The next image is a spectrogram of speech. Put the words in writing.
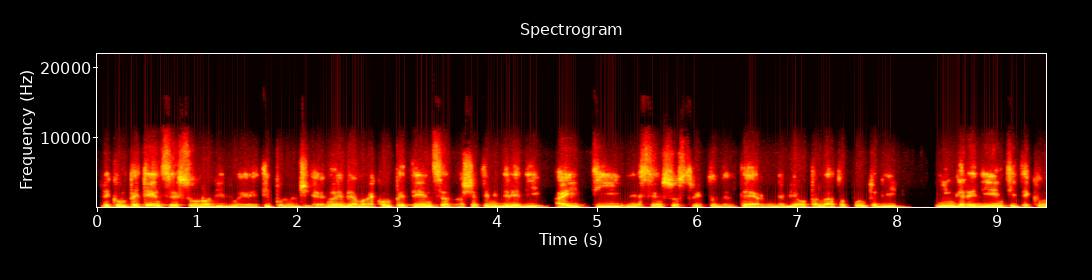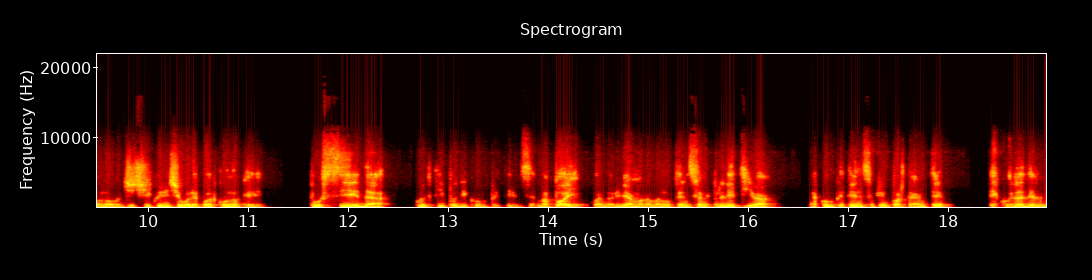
Le competenze sono di due tipologie. Noi abbiamo la competenza, lasciatemi dire, di IT nel senso stretto del termine. Abbiamo parlato appunto di ingredienti tecnologici, quindi ci vuole qualcuno che possieda quel tipo di competenze. Ma poi, quando arriviamo alla manutenzione predittiva, la competenza più importante è quella del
